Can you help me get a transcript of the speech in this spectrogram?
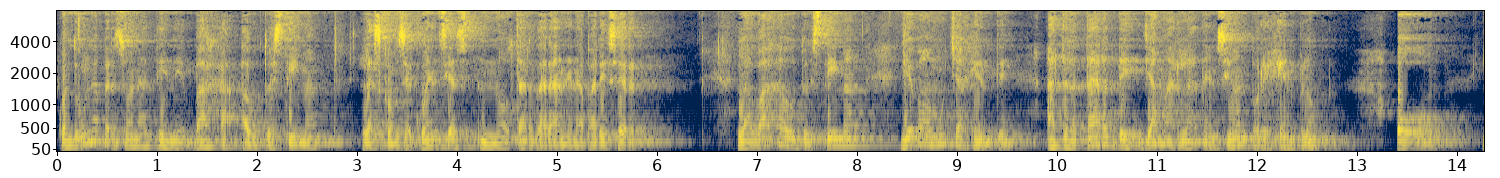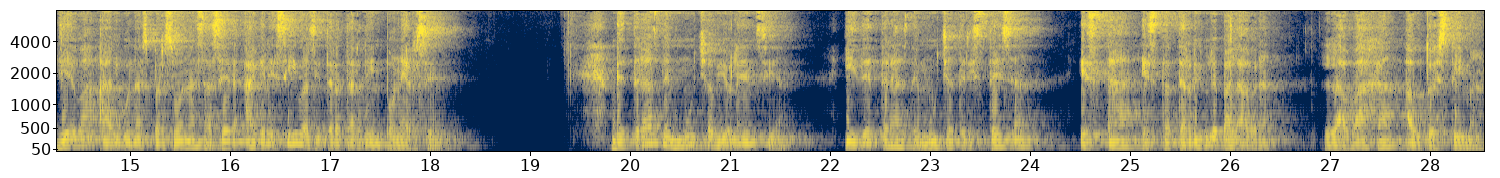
Cuando una persona tiene baja autoestima, las consecuencias no tardarán en aparecer. La baja autoestima lleva a mucha gente a tratar de llamar la atención, por ejemplo, o lleva a algunas personas a ser agresivas y tratar de imponerse. Detrás de mucha violencia y detrás de mucha tristeza está esta terrible palabra, la baja autoestima.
